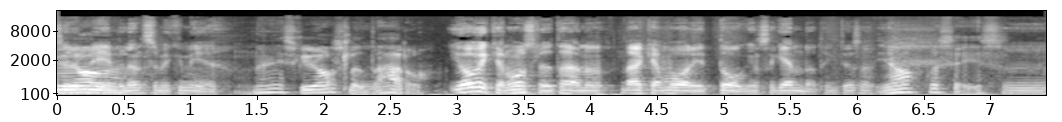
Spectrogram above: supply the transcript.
så vi det blir väl inte så mycket mer. Nej, ska vi avsluta här då? Ja vi kan avsluta här nu. Det här kan vara i dagens agenda tänkte jag säga. Ja precis. Mm.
